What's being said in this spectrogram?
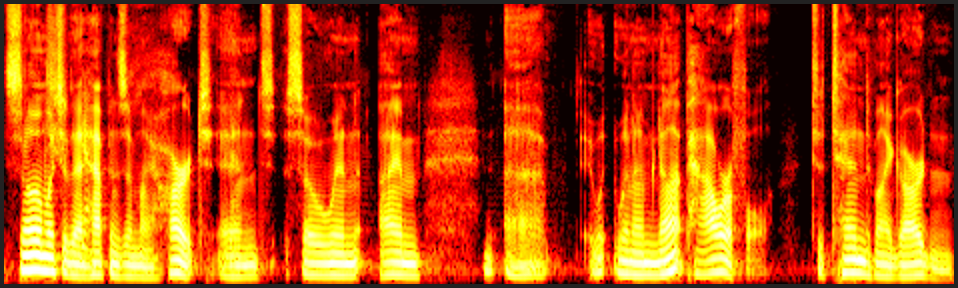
So much of that Yeah. happens in my heart. And so when I'm uh, w- when I'm not powerful to tend my garden,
